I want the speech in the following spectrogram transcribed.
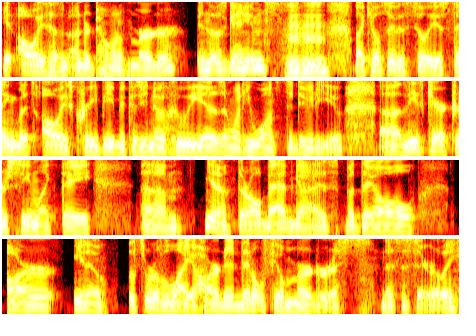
it always has an undertone of murder in those games. Mm-hmm. Like he'll say the silliest thing, but it's always creepy because you know who he is and what he wants to do to you. Uh, these characters seem like they, um, you know, they're all bad guys, but they all are, you know, sort of lighthearted. They don't feel murderous necessarily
